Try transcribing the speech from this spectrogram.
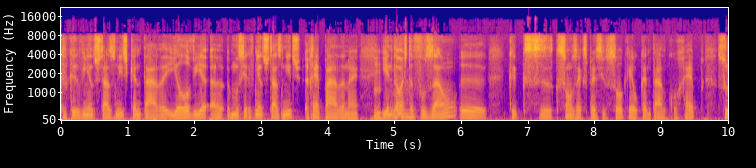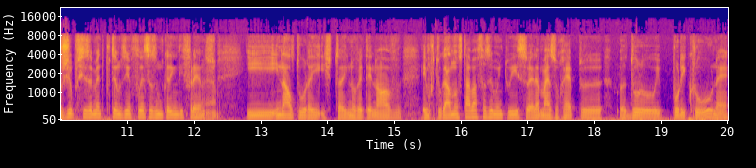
que, que, vinha dos Estados Unidos cantada e ele ouvia a, a, música que vinha dos Estados Unidos rapada, né? Uhum. E então esta fusão uh, que, que, se, que, são os Expensive Soul, que é o cantado com o rap, surgiu precisamente por termos influências um bocadinho diferentes. Uhum. E, e, na altura, isto em 99, em Portugal não se estava a fazer muito isso, era mais o rap uh, duro e puro e cru, né?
